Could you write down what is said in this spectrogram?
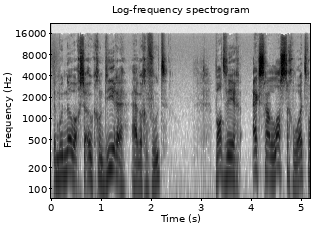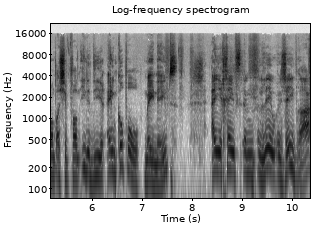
Dan moet Noach ze ook gewoon dieren hebben gevoed. Wat weer extra lastig wordt. Want als je van ieder dier één koppel meeneemt en je geeft een, een, leeuw een zebra,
